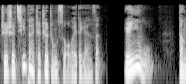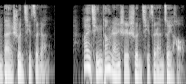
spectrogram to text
只是期待着这种所谓的缘分。原因五：等待顺其自然。爱情当然是顺其自然最好，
